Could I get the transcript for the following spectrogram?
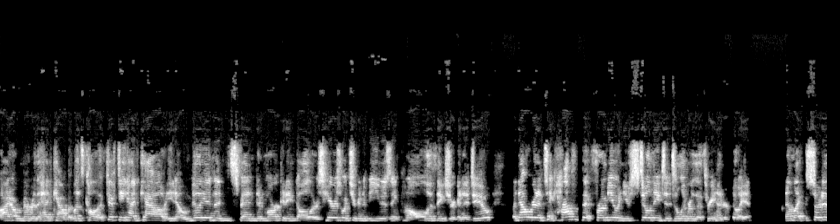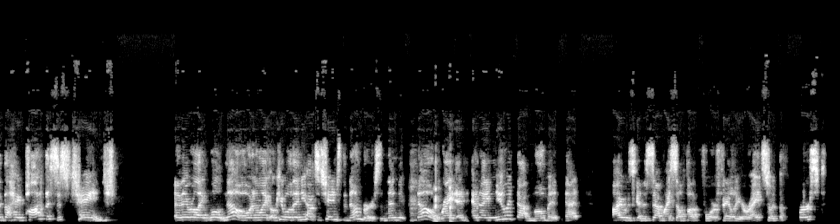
I don't remember the head count, but let's call it 50 head count, you know, million and spend in marketing dollars. Here's what you're going to be using, kind of all the things you're going to do. But now we're going to take half of it from you and you still need to deliver the 300 million. And I'm like, so did the hypothesis change? And they were like, well, no. And I'm like, okay, well, then you have to change the numbers. And then, no, right? And, and I knew at that moment that I was going to set myself up for failure, right? So at the first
